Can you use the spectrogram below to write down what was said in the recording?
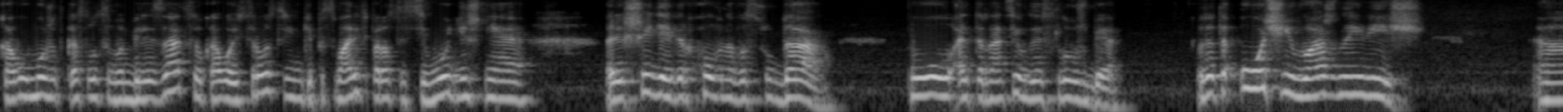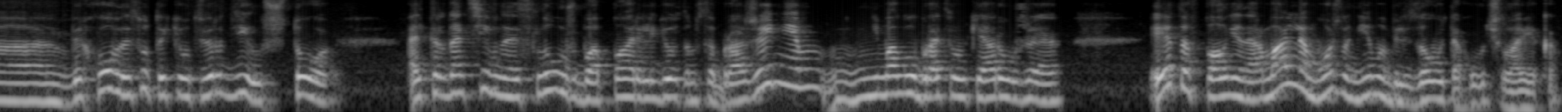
кого может коснуться мобилизации, у кого есть родственники, посмотрите, пожалуйста, сегодняшнее решение Верховного суда по альтернативной службе. Вот это очень важная вещь. Э, Верховный суд таки утвердил, что альтернативная служба по религиозным соображениям, не могу брать в руки оружие, это вполне нормально, можно не мобилизовывать такого человека.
